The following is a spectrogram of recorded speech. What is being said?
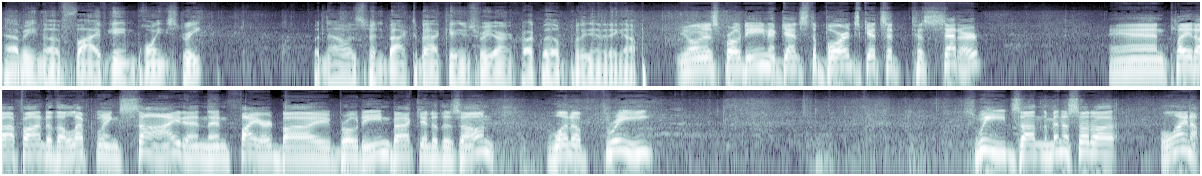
having a five game point streak. But now it's been back to back games for Järnkrok without putting anything up. Jonas Brodin against the boards gets it to center and played off onto the left wing side and then fired by Brodin back into the zone. One of three Swedes on the Minnesota lineup.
